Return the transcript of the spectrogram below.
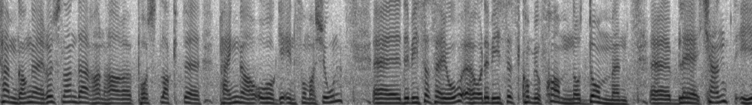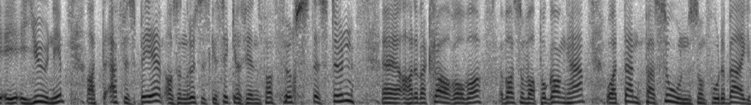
fem ganger i Russland, der han har postlagt penger og informasjon. Det viser seg jo og det vistes, kom jo fram når dommen ble kjent i, i, i juni, at FSB, altså den russiske sikkerhetstjenesten, fra første stund hadde vært klar over hva som var på gang her, og at den personen som Frode Berg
